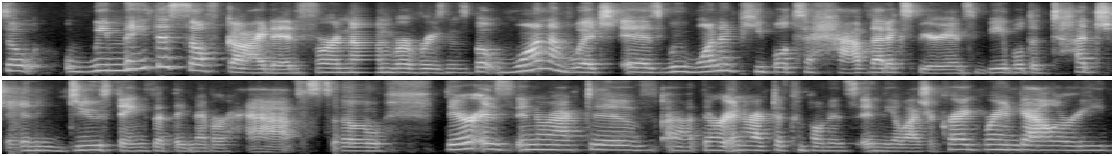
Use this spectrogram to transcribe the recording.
so we made this self-guided for a number of reasons, but one of which is we wanted people to have that experience, and be able to touch and do things that they never have. So there is interactive, uh, there are interactive components in the Elijah Craig brand gallery,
